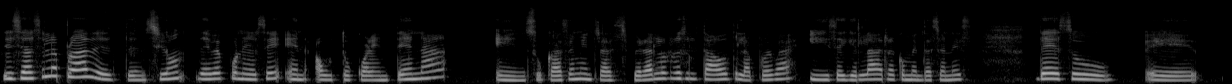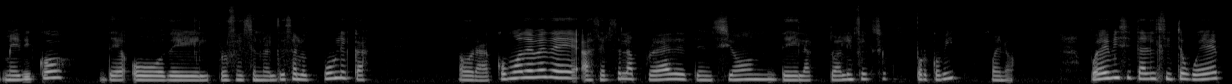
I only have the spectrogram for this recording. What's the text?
Si se hace la prueba de detención, debe ponerse en autocuarentena en su casa mientras espera los resultados de la prueba y seguir las recomendaciones de su eh, médico de, o del profesional de salud pública. Ahora, ¿cómo debe de hacerse la prueba de detención de la actual infección por COVID? Bueno, puede visitar el sitio web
